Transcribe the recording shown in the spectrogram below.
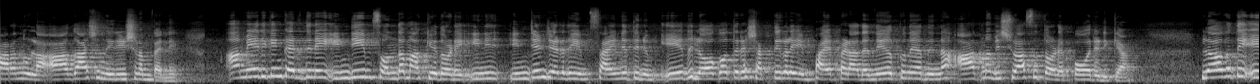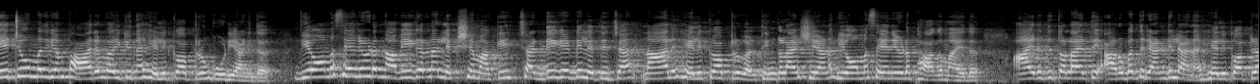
പറന്നുള്ള ആകാശ നിരീക്ഷണം തന്നെ. അമേരിക്കൻ കരുത്തിനെ ഇന്ത്യയും സ്വന്തമാക്കിയതോടെ ഇനി ഇന്ത്യൻ ജനതയും സൈന്യത്തിനും ഏത് ലോകോത്തര ശക്തികളെയും ഭയപ്പെടാതെ നേർക്കുനേർ നിന്ന് ആത്മവിശ്വാസത്തോടെ പോരടിക്കാം. ലോകത്തെ ഏറ്റവും അധികം ഭാരം വഹിക്കുന്ന ഹെലികോപ്റ്ററും കൂടിയാണിത്. വ്യോമസേനയുടെ നവീകരണം ലക്ഷ്യമാക്കി ചണ്ഡീഗഡിൽ എത്തിച്ച നാല് ഹെലികോപ്റ്ററുകൾ തിങ്കളാഴ്ചയാണ് വ്യോമസേനയുടെ ഭാഗമായത്. ആയിരത്തി തൊള്ളായിരത്തി ഹെലികോപ്റ്റർ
